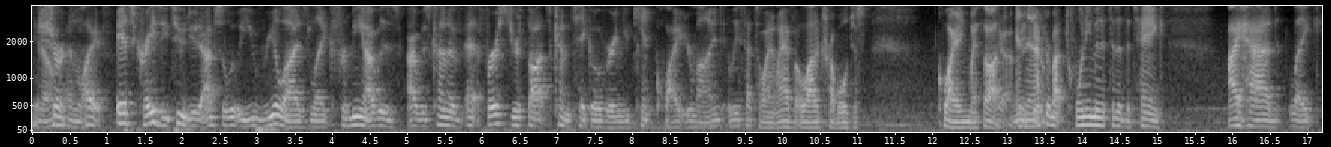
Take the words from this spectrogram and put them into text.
you know Sure. and life It's crazy too, dude. Absolutely. You realize like for me I was I was kind of at first your thoughts kind of take over and you can't quiet your mind. At least that's how I am. I have a lot of trouble just quieting my thoughts. Yeah, and then too. after about 20 minutes into the tank, I had like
